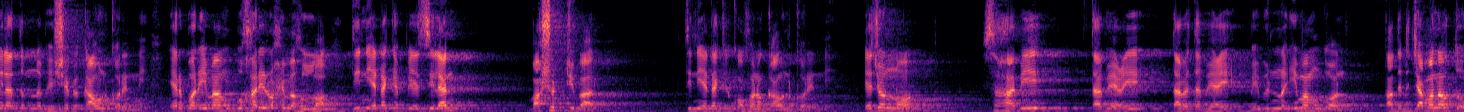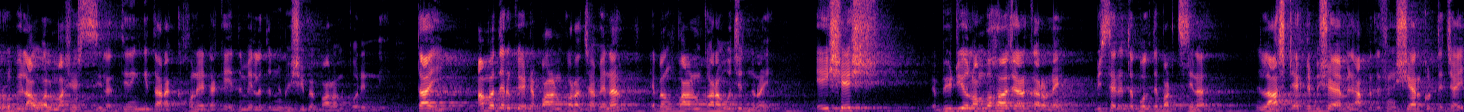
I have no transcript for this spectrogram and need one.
মিলাদুন্নবী হিসেবে কাউন্ট করেননি। এরপর ইমাম বুখারি রহিমাহুল্লাহ, তিনি এটাকে পেয়েছিলেন বাষট্টি বার তিনি এটাকে কখনো কাউন্ট করেননি। এজন্য সাহাবি তাবিআই তাবে তাবিআই বিভিন্ন ইমামগণ তাদের জামানাও তো রবিল আউয়াল মাসে এসেছিলেন। তিনি কি তারা কখনো এটাকে ঈদ মিলাদুন্নবী হিসেবে পালন করেননি? তাই আমাদেরকে এটা পালন করা যাবে না এবং পালন করা উচিত নয়। এই শেষ ভিডিও লম্বা হওয়া যাওয়ার কারণে বিস্তারিত বলতে পারছি না। লাস্ট একটা বিষয় আমি আপনাদের সঙ্গে শেয়ার করতে চাই,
